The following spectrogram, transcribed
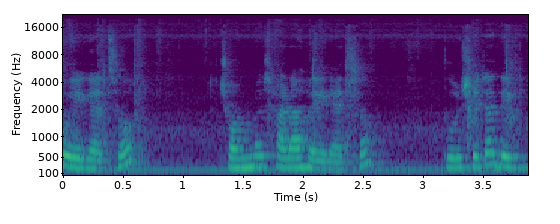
হয়ে গেছো, ছন্ন ছাড়া হয়ে গেছো, তো সেটা দেখব।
